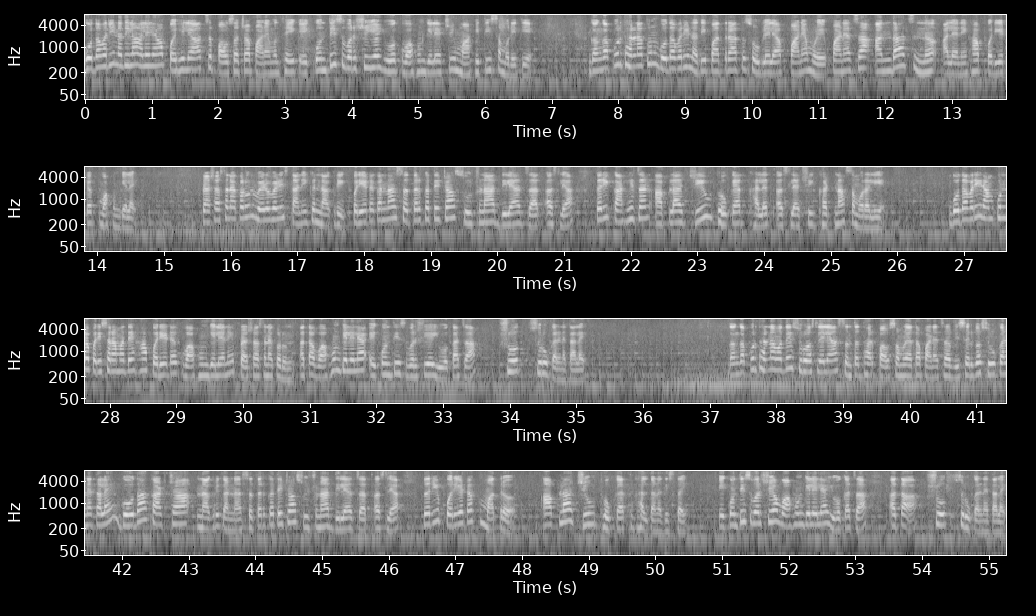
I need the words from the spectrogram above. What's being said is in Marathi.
गोदावरी नदीला आलेल्या पहिल्याच पावसाच्या पाण्यामध्ये एक एकोणतीस वर्षीय युवक वाहून गेल्याची माहिती समोर येते गंगापूर धरणातून गोदावरी नदीपात्रात सोडलेल्या पाण्यामुळे पाण्याचा अंदाज न आल्याने हा पर्यटक वाहून गेलाय. प्रशासनाकडून वेळोवेळी स्थानिक नागरिक पर्यटकांना सतर्कतेच्या सूचना दिल्या जात असल्या तरी काही जण आपला जीव धोक्यात घालत असल्याची घटना समोर आली आहे गोदावरी रामकुंड परिसरामध्ये हा पर्यटक वाहून गेल्याने प्रशासनाकडून आता वाहून गेलेल्या एकोणतीस वर्षीय युवकाचा शोध सुरू करण्यात आलाय. गंगापूर धरणामध्ये सुरू असलेल्या संततधार पावसामुळे आता पाण्याचा विसर्ग सुरू करण्यात आलाय. गोदा काठच्या नागरिकांना सतर्कतेच्या सूचना दिल्या जात असल्या तरी पर्यटक मात्र आपला जीव धोक्यात घालताना दिसत आहे एकोणतीस वर्षीय वाहून गेलेल्या युवकाचा आता शोध सुरू करण्यात आलाय.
